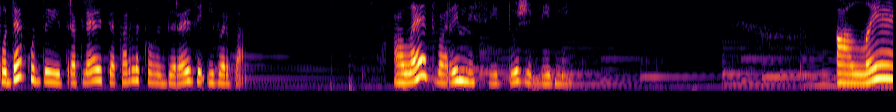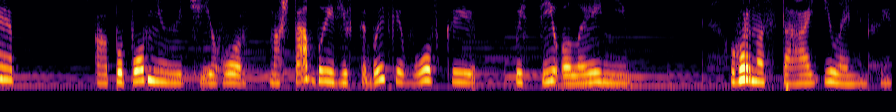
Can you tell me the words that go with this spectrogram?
Подекуди трапляються карликові берези і верба. Але тваринний світ дуже бідний. Але поповнюють його масштаби вівцебики, вовки, писці, олені, горностай і лемінги.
